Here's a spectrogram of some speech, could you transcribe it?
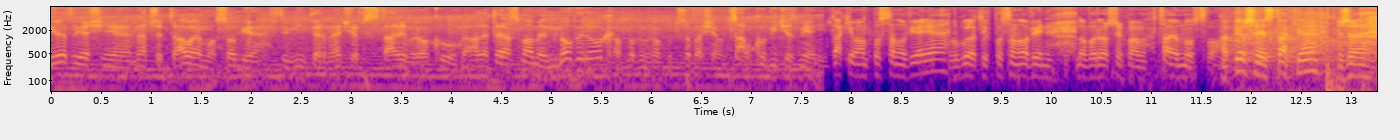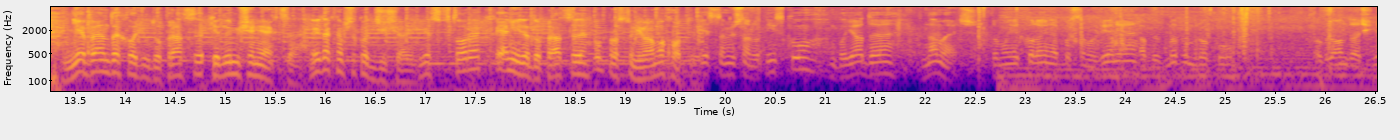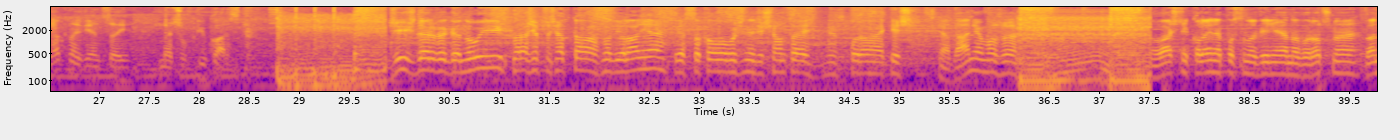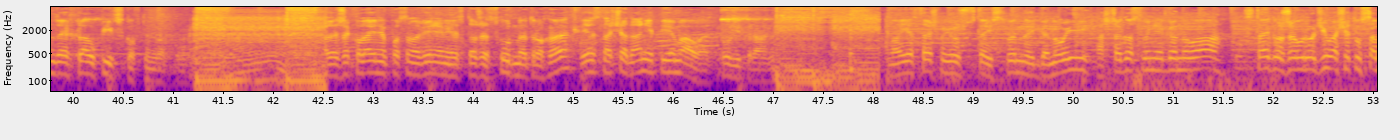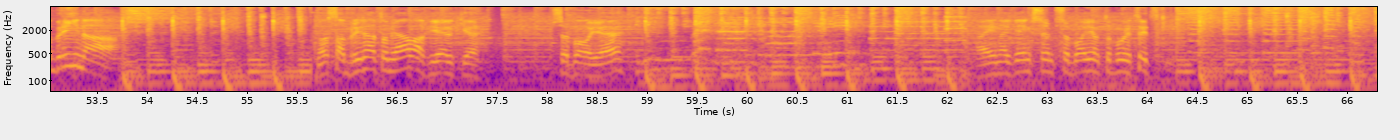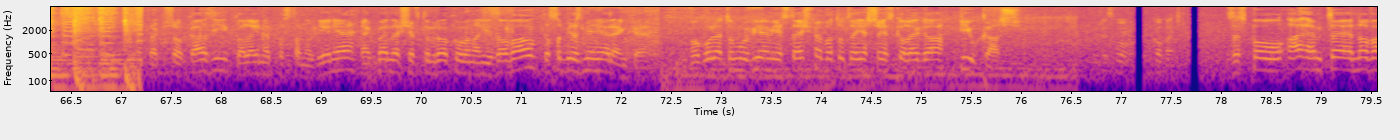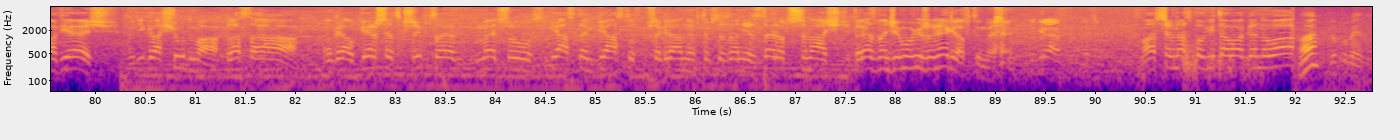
Ile tu ja się naczytałem o sobie w tym internecie w starym roku, no ale teraz mamy nowy rok, a w nowym roku trzeba się całkowicie zmienić. Takie mam postanowienie. W ogóle tych postanowień noworocznych mam całe mnóstwo. A pierwsze jest takie, że nie będę chodził do pracy, kiedy mi się nie chce. No i tak na przykład dzisiaj. Jest wtorek, ja nie idę do pracy, po prostu nie mam ochoty. Jestem już na lotnisku, bo jadę na mecz. To moje kolejne postanowienie, aby w nowym roku oglądać jak najwięcej meczów piłkarskich. Dziś derby Genui, na razie przesiadka w Mediolanie, jest około godziny 10, więc pora na jakieś śniadanie może. No właśnie kolejne postanowienie noworoczne, będę chlał piwsko w tym roku. Ale że kolejnym postanowieniem jest to, że schudnę trochę, więc na śniadanie piję małe, pół litra. No i jesteśmy już w tej słynnej Genui. A z czego słynie Genua? Z tego, że urodziła się tu Sabrina! No Sabrina to miała wielkie przeboje. A jej największym przebojem to były cycki. Tak przy okazji, kolejne postanowienie. Jak będę się w tym roku analizował, to sobie zmienię rękę. W ogóle to mówiłem jesteśmy, bo tutaj jeszcze jest kolega piłkarz. Zespołu AMT Nowa Wieś, Liga Siódma, klasa A. On grał pierwsze skrzypce w meczu z Piastem Piastów przegranym w tym sezonie 0-13. Teraz będzie mówił, że nie gra w tym meczu. Nie grałem w tym meczu. Masz czym nas powitała Genua? A? Dokument.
